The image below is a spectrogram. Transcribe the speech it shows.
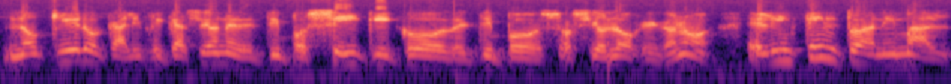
No quiero calificaciones de tipo psíquico, de tipo sociológico, no. El instinto animal,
